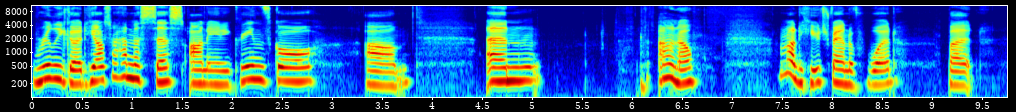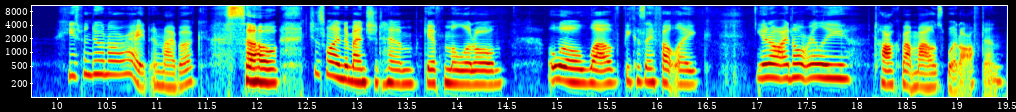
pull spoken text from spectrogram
really good. He also had an assist on Andy Greene's goal. Um, and I don't know. I'm not a huge fan of Wood, but he's been doing all right in my book. So just wanted to mention him, give him a little a little love because I felt like, you know, I don't really talk about Miles Wood often.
